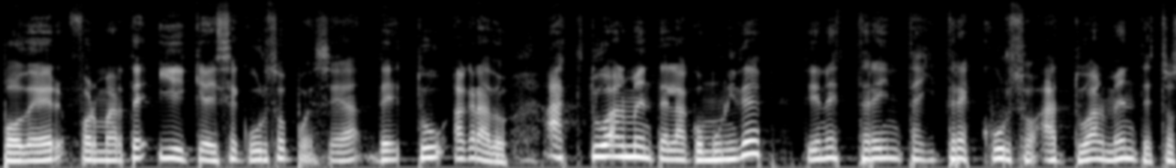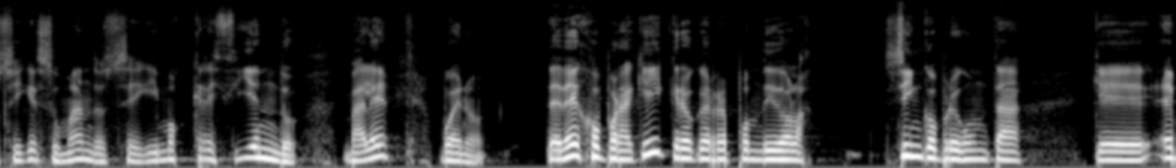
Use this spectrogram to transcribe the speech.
poder formarte y que ese curso pues sea de tu agrado. Actualmente la comunidad tiene 33 cursos, actualmente esto sigue sumando, seguimos creciendo, ¿vale? Bueno, te dejo por aquí, creo que he respondido las cinco preguntas que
